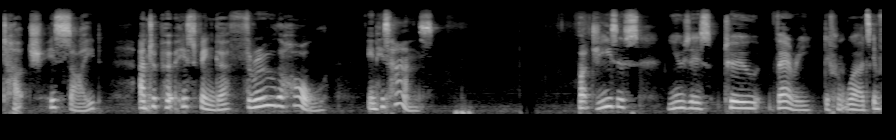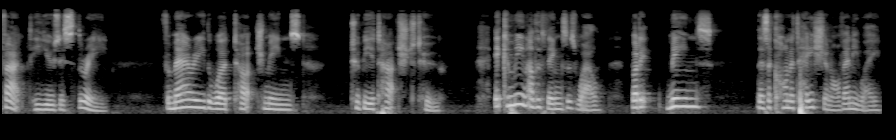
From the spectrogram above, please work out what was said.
touch his side and to put his finger through the hole in his hands. But Jesus uses two very different words. In fact, he uses three. For Mary, the word touch means to be attached to. It can mean other things as well, but it means there's a connotation of anyway,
